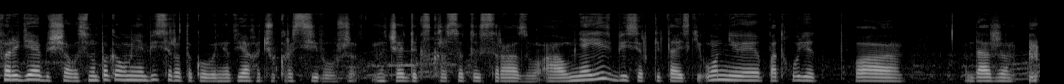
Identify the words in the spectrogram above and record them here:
Фариде обещалась. Но пока у меня бисера такого нет, я хочу красиво уже начать так с красоты сразу. А у меня есть бисер китайский, он не подходит по даже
